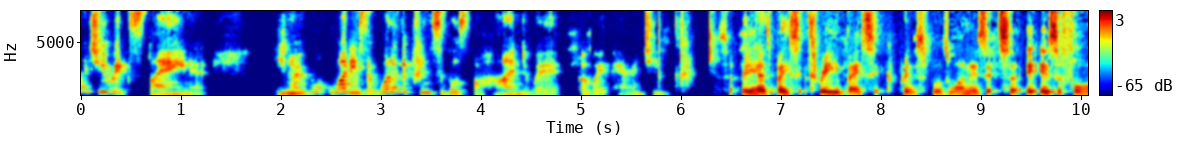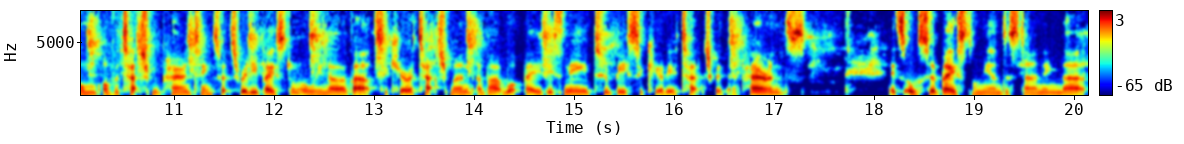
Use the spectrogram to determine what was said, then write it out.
would you explain it? You know, what, what is it? What are the principles behind aware aware parenting? So it really has basic three basic principles. One is it's a, it is a form of attachment parenting. So it's really based on all we know about secure attachment, about what babies need to be securely attached with their parents it's also based on the understanding that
